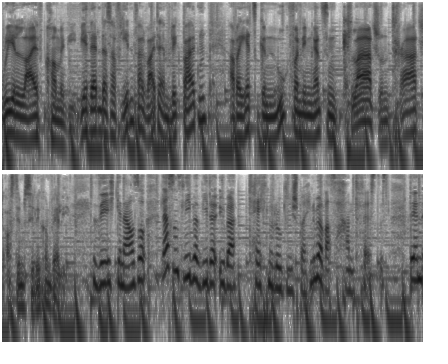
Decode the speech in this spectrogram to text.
Real-Life-Comedy. Wir werden das auf jeden Fall weiter im Blick behalten, aber jetzt genug von dem ganzen Klatsch und Tratsch aus dem Silicon Valley. Sehe ich genauso. Lass uns lieber wieder über Technologie sprechen, über was Handfestes. Denn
